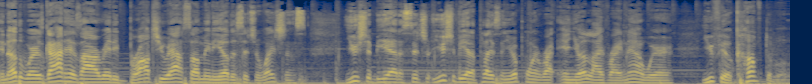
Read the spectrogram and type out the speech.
In other words, God has already brought you out so many other situations. You should be at a situ- you should be at a place in your point right in your life right now where you feel comfortable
